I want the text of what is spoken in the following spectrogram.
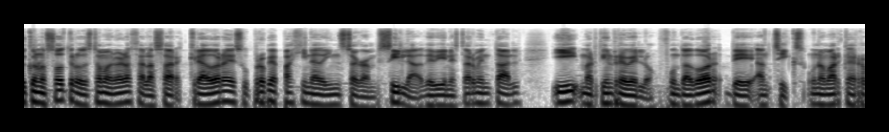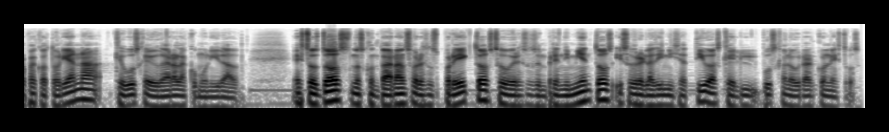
Hoy con nosotros está Manuela Salazar, creadora de su propia página de Instagram, Sila, de Bienestar Mental, y Martín Revelo, fundador de Antiques, una marca de ropa ecuatoriana que busca ayudar a la comunidad. Estos dos nos contarán sobre sus proyectos, sobre sus emprendimientos y sobre las iniciativas que buscan lograr con estos.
